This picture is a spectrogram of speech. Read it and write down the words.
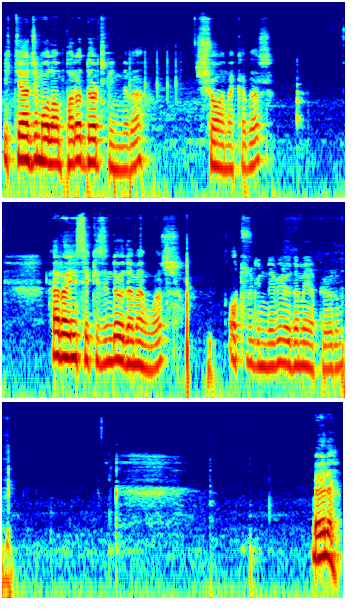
İhtiyacım olan para 4000 lira şu ana kadar. Her ayın 8'inde ödemem var. 30 günde bir ödeme yapıyorum. Böyle.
